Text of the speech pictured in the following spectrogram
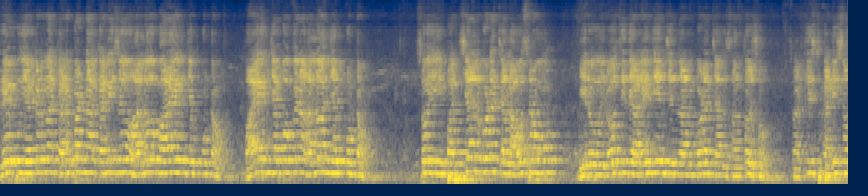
రేపు ఎక్కడన్నా కనపడినా కనీసం హలో బాయ్ అని చెప్పుకుంటాం. బాయ్ అని చెప్పకపోయినా హలో అని చెప్పుకుంటాం. సో ఈ పరిచయాలు కూడా చాలా అవసరం. మీరు ఈరోజు ఇది అరేంజ్ చేసిన దానికి కూడా చాలా సంతోషం. సో అట్లీస్ట్ కనీసం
